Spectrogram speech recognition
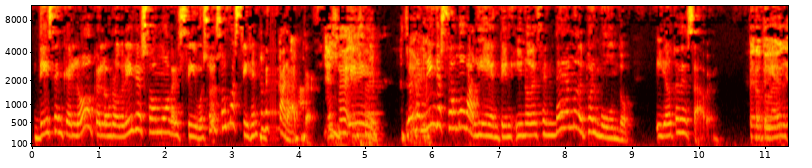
Dicen que lo, que los Rodríguez somos agresivos. Eso somos así, gente de carácter. Eh, los Domínguez somos valientes y, nos defendemos de todo el mundo. Y ya ustedes saben. Pero todavía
